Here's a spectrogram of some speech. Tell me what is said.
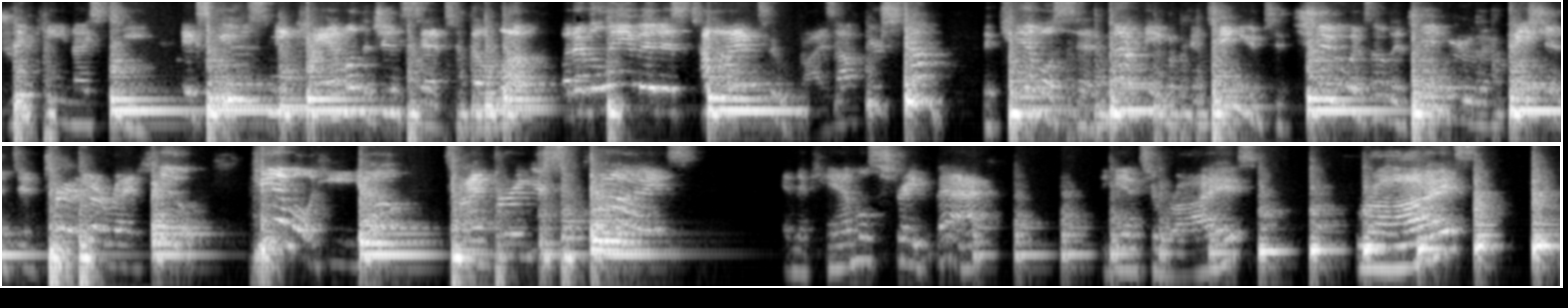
drinking iced tea. Excuse me, camel, the Djinn said to the lump, but I believe it is time to rise off your stump. The camel said nothing, but continued to chew until the Djinn grew impatient and turned a red hue. Camel, he yelled, time for your surprise. And the camel straight back began to rise, rise, and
